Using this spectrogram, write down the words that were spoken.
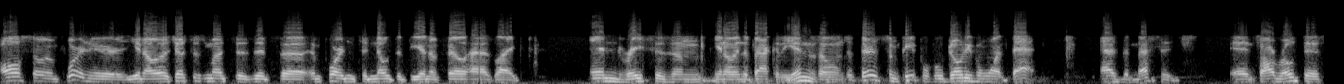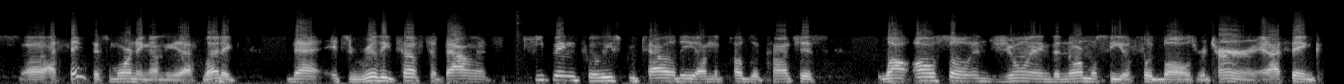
also important here. You know, just as much as it's uh, important to note that the NFL has like end racism, you know, in the back of the end zones. That there's some people who don't even want that as the message. And so I wrote this, uh, I think this morning on the Athletic, that it's really tough to balance keeping police brutality on the public conscious while also enjoying the normalcy of football's return. And I think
